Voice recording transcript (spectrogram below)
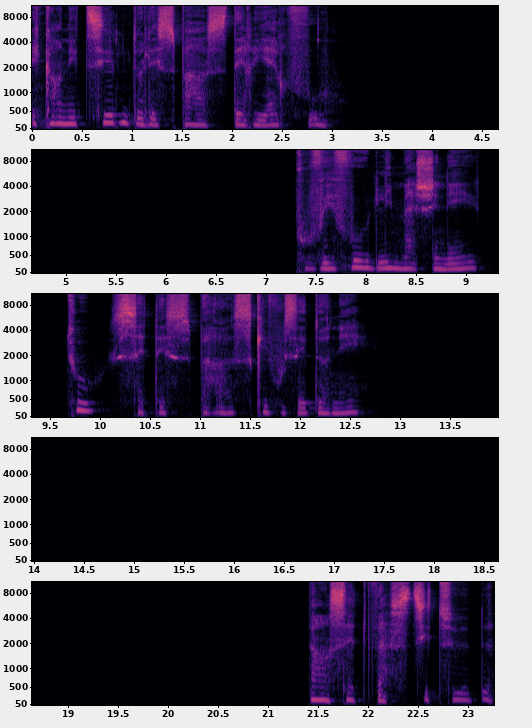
Et qu'en est-il de l'espace derrière vous? Pouvez-vous l'imaginer, tout cet espace qui vous est donné? Dans cette vastitude,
